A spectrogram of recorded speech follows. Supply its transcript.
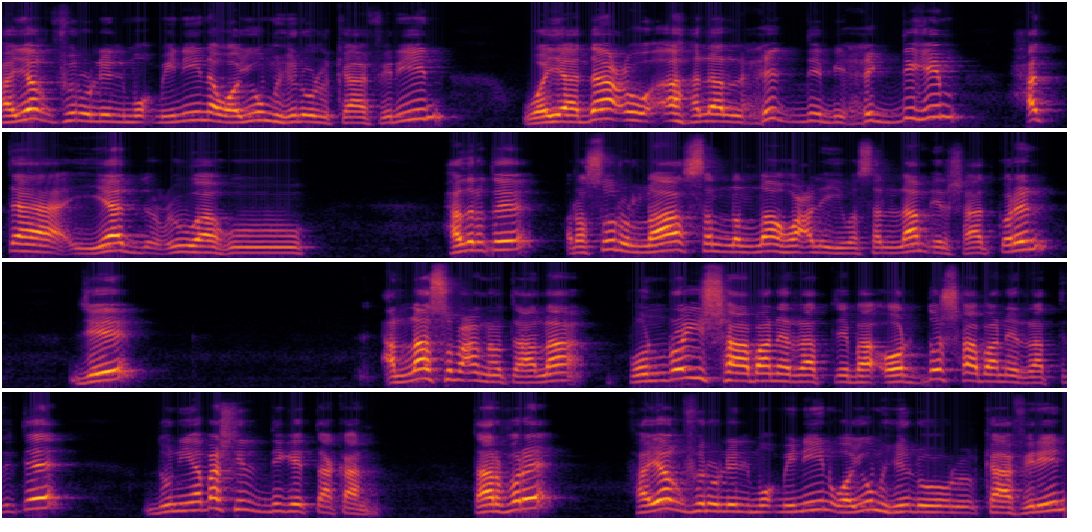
ফায়াগফিরু লিল মুমিনিনা ওয়া ইউমহিলুল কাফিরিন, ওয়া ইয়াদাউ আহলাল হিকদি বিহিকদিহিম হাত্তা ইয়াদউহু হযরতে সাল্লাল্লাহু আলাইহি ওয়াসাল্লাম ইরশাদ করেন যে আল্লাহ সুবহানাহু তাআলা পনেরোই শাবানের রাত্রে বা অর্ধ শাবানের রাত্রিতে দুনিয়াবাসীর দিকে তাকান। তারপরে ফায়ক ফিরুলিল মিনিন ওয়ুম হিরুল কাফিরিন,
